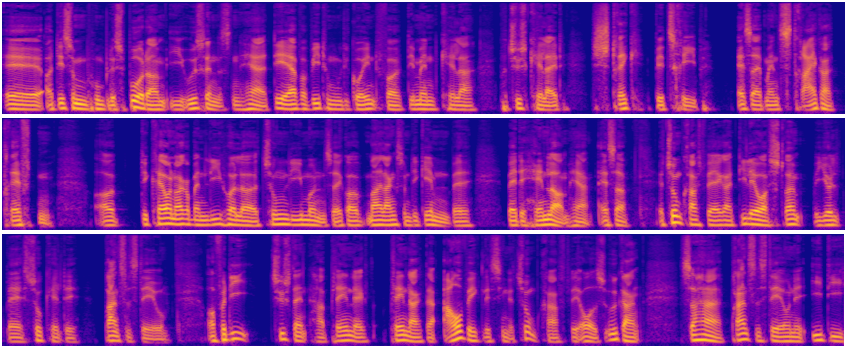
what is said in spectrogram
øh, og det som hun blev spurgt om i udsendelsen her, det er, hvorvidt hun vil gå ind for det, man kalder, på tysk kalder et strikbetrieb. Altså, at man strækker driften. Og det kræver nok, at man lige holder tungen lige i munden, så jeg går meget langsomt igennem, hvad, hvad det handler om her. Altså, atomkraftværker, de laver strøm ved hjælp af såkaldte brændselstave. Og fordi Tyskland har planlagt, planlagt at afvikle sin atomkraft ved årets udgang, så har brændselstavene i de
